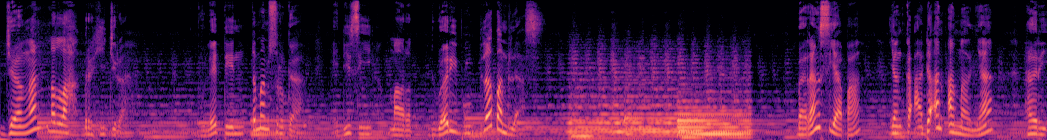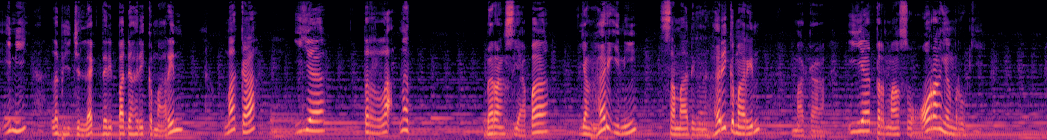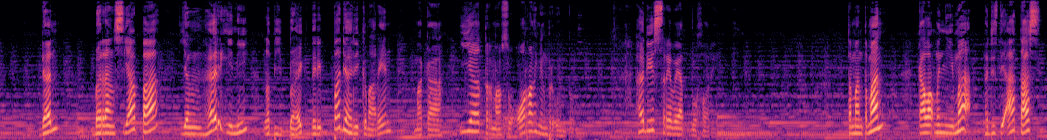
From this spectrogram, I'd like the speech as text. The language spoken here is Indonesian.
Jangan lelah berhijrah. Buletin Teman Surga, edisi Maret 2018. Barang siapa yang keadaan amalnya hari ini lebih jelek daripada hari kemarin, maka ia terlaknat. Barang siapa yang hari ini sama dengan hari kemarin, maka ia termasuk orang yang merugi. Dan barang siapa yang hari ini lebih baik daripada hari kemarin, maka ia termasuk orang yang beruntung. Hadis riwayat Bukhari. Teman-teman, kalau menyimak hadis di atas,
